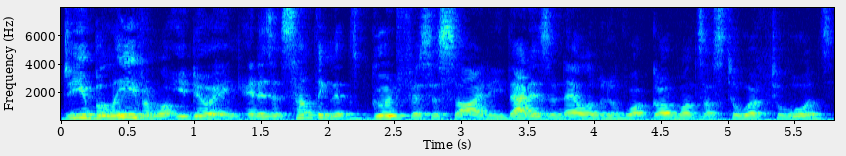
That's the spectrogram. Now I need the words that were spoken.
do you believe in what you're doing and is it something that's good for society? That is an element of what God wants us to work towards.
